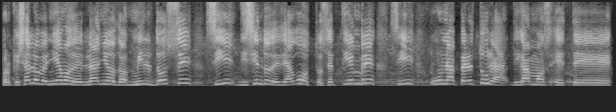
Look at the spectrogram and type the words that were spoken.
porque ya lo veníamos del año 2012, ¿sí? diciendo desde agosto, septiembre, ¿sí? una apertura, digamos, este,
